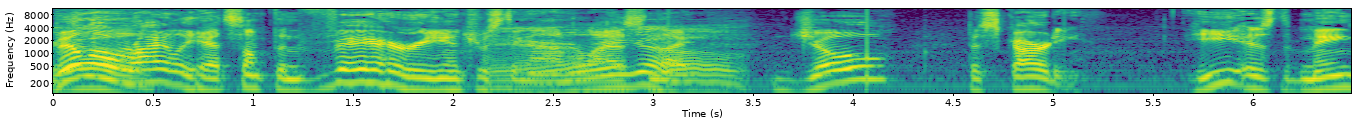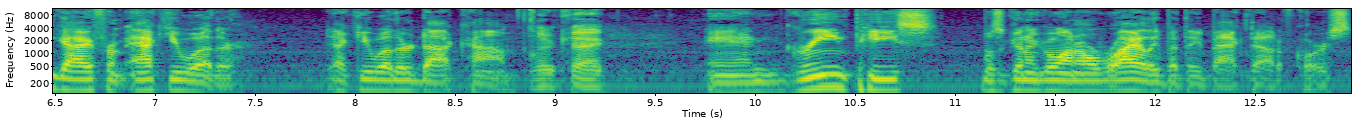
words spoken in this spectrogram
Bill go. O'Reilly had something very interesting on Here we last night. Joe Bastardi, he is the main guy from AccuWeather, AccuWeather.com. Okay. And Greenpeace was going to go on O'Reilly, but they backed out, of course,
